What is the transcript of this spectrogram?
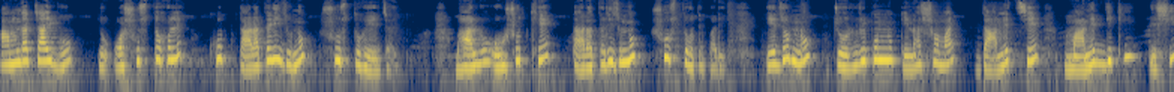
আমরা চাইব যে অসুস্থ হলে খুব তাড়াতাড়ি জন্য সুস্থ হয়ে যায়। ভালো ঔষধ খেয়ে তাড়াতাড়ি জন্য সুস্থ হতে পারি। এজন্য জরুরি পণ্য কেনার সময় দামের চেয়ে মানের দিকেই বেশি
